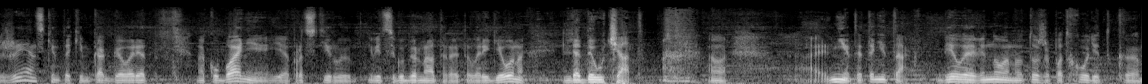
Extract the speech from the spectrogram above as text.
женским, таким, как говорят на Кубани, я процитирую вице-губернатора этого региона, для деучат. Нет, это не так. Белое вино, оно тоже подходит к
